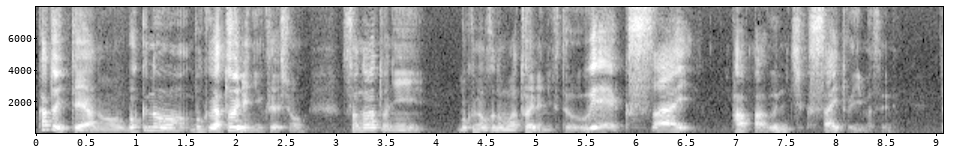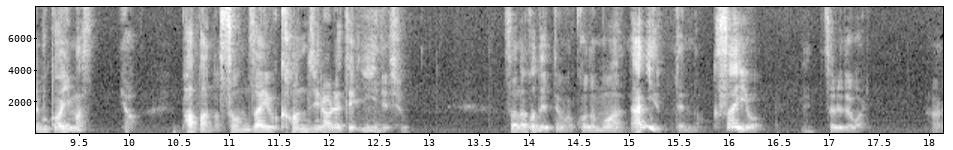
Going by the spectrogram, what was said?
かといってあの僕の僕がトイレに行くでしょ？その後に僕の子供がトイレに行くと「うえ臭いパパうんち臭い」と言いますよね。で僕は言いますいやパパの存在を感じられていいでしょ？そんなこと言っても子供は「何言ってんの？臭いよ」ね、それで終わりはい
